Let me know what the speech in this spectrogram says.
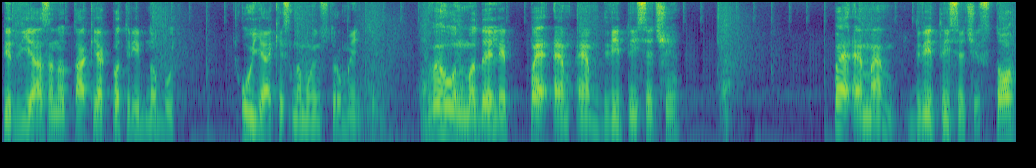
підв'язано так, як потрібно бути у якісному інструменті. Двигун моделі PMM 2000, PMM 2100,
